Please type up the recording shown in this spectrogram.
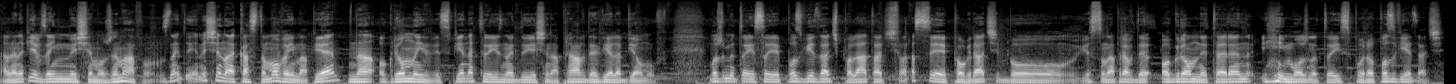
Ale najpierw zajmijmy się może mapą. Znajdujemy się na customowej mapie, na ogromnej wyspie, na której znajduje się naprawdę wiele biomów. Możemy tutaj sobie pozwiedzać, polatać oraz sobie pograć, bo jest to naprawdę ogromny teren i można tutaj sporo pozwiedzać.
